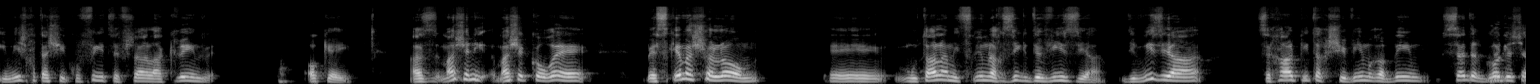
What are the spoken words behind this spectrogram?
אם יש לך את השיקופית אפשר להקרין, אוקיי. אז מה, שאני, מה שקורה, בהסכם השלום אה, מותר למצרים להחזיק דיוויזיה. דיוויזיה צריכה על פי תחשיבים רבים, סדר גודל של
